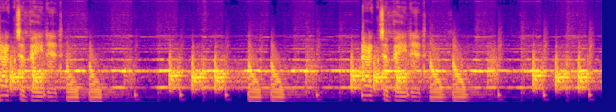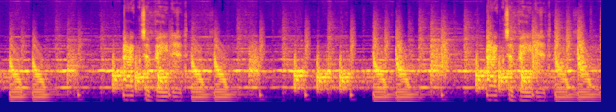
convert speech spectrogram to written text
Activated. Activated. Activated. Activated.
